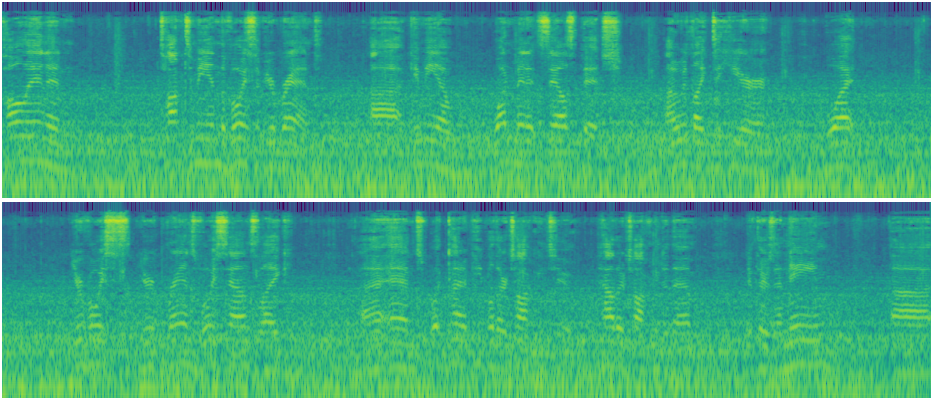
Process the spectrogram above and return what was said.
Call in and talk to me in the voice of your brand. Uh, give me a one-minute sales pitch. I would like to hear what your voice, your brand's voice sounds like, uh, and what kind of people they're talking to, how they're talking to them. If there's a name, uh,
